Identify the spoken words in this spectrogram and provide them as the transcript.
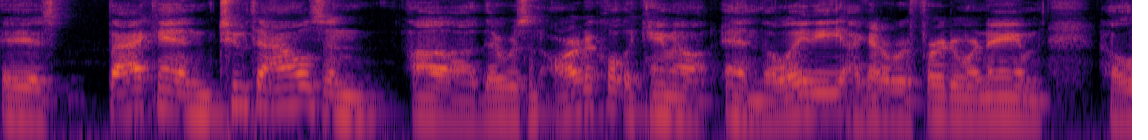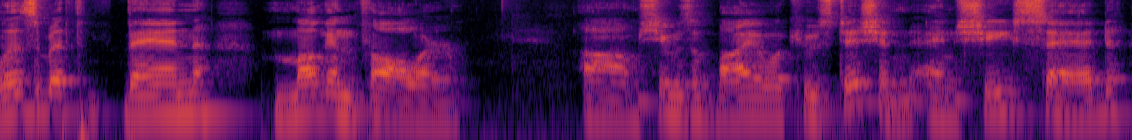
is back in 2000 uh, there was an article that came out and the lady i got to refer to her name elizabeth von muggenthaler um, she was a bioacoustician and she said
